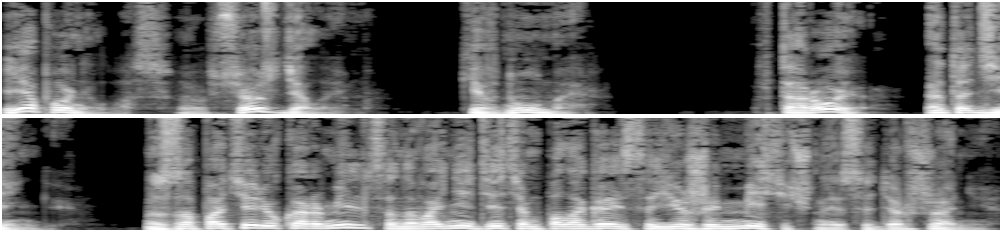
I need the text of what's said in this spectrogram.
Я понял вас. Все сделаем. Кивнул мэр. Второе — это деньги. За потерю кормильца на войне детям полагается ежемесячное содержание.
